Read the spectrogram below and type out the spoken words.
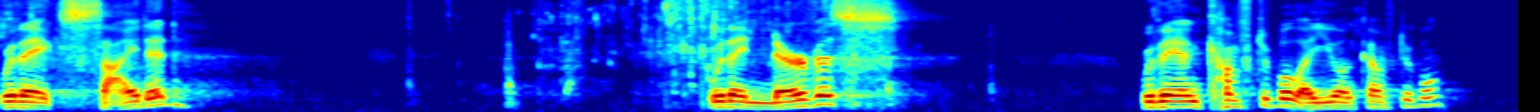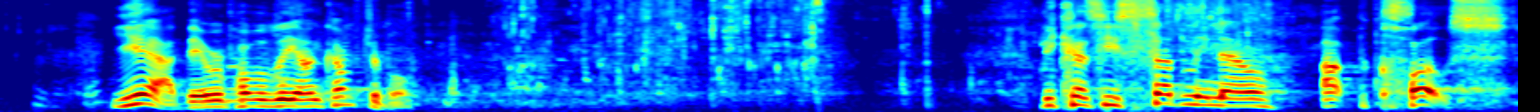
Were they excited? Were they nervous? Were they uncomfortable? Are you uncomfortable? Yeah, they were probably uncomfortable. Because he's suddenly now up close.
